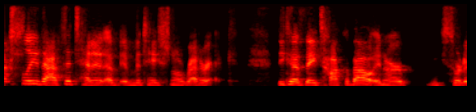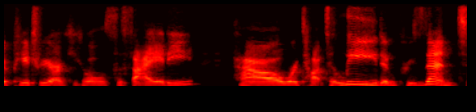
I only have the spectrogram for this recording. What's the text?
actually, that's a tenet of invitational rhetoric because they talk about in our sort of patriarchal society how we're taught to lead and present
